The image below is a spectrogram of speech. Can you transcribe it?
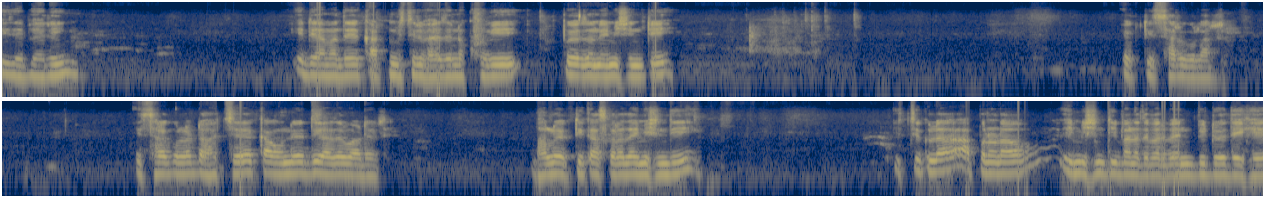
এই যে ব্যারিং এটা আমাদের কাঠ মিস্ত্রি ভাইয়ের জন্য খুবই প্রয়োজন এই মেশিনটি। একটি সার্কুলার। এই সার্কুলারটা হচ্ছে কাউনের দুই হাজার ওয়ার্ডের। ভালো একটি কাজ করা যায় মেশিন দিয়ে। ইচ্ছে করলে আপনারাও এই মেশিনটি বানাতে পারবেন ভিডিও দেখে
